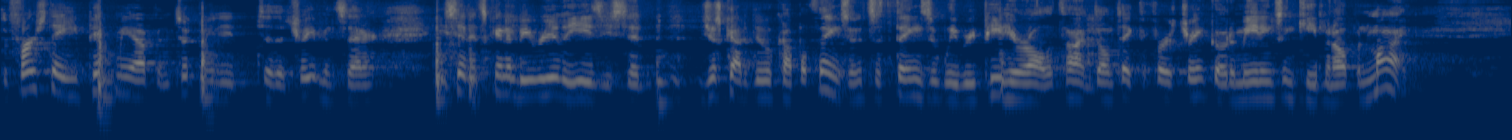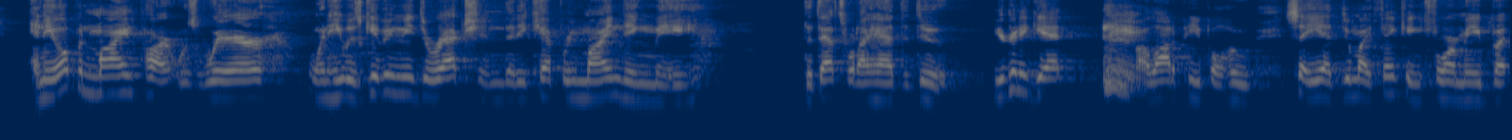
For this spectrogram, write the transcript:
the first day he picked me up and took me to, to the treatment center, he said, It's going to be really easy. He said, You just got to do a couple things. And it's the things that we repeat here all the time. Don't take the first drink, go to meetings, and keep an open mind. And the open mind part was where, when he was giving me direction, that he kept reminding me that that's what I had to do. You're going to get a lot of people who say, "Yeah, do my thinking for me," but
